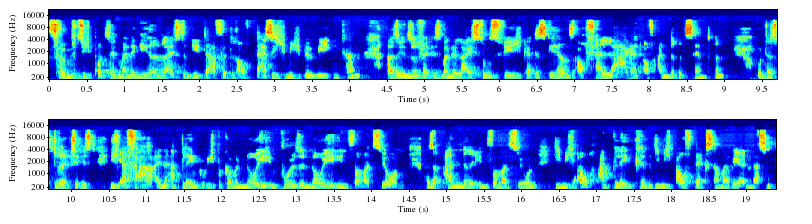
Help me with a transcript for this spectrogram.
50 Prozent meiner Gehirnleistung geht dafür drauf, dass ich mich bewegen kann. Also insofern ist meine Leistungsfähigkeit des Gehirns auch verlagert auf andere Zentren. Und das Dritte ist, ich erfahre eine Ablenkung. Ich bekomme neue Impulse, neue Informationen, also andere Informationen, die mich auch ablenken, die mich aufmerksamer werden lassen.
